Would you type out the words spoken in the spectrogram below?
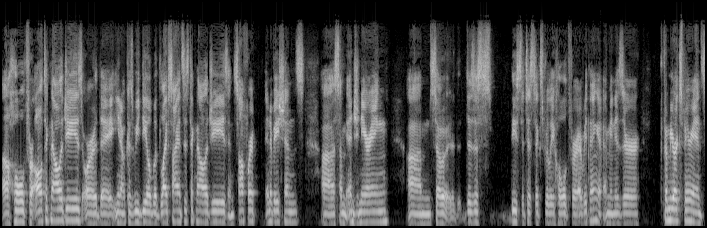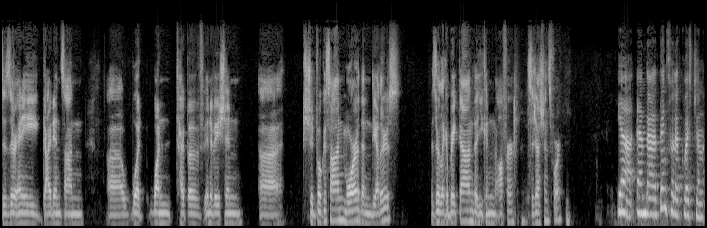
uh, hold for all technologies or they, you know, because we deal with life sciences technologies and software innovations, uh, some engineering. Um, so does this, these statistics really hold for everything? I mean, is there, from your experience, is there any guidance on uh, what one type of innovation uh, should focus on more than the others? Is there like a breakdown that you can offer suggestions for? Yeah, and uh, thanks for that question.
